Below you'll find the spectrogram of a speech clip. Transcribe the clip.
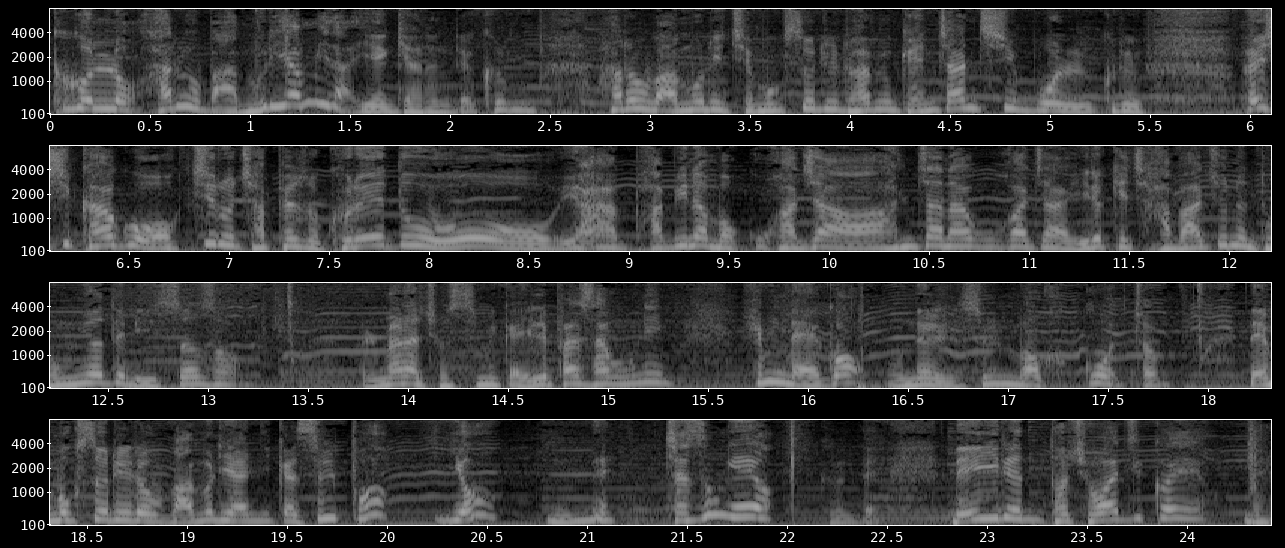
그걸로 하루 마무리합니다. 얘기하는데 그럼 하루 마무리 제 목소리로 하면 괜찮지 뭘 그래 회식하고 억지로 잡혀서 그래도 야 밥이나 먹고 가자 한잔 하고 가자 이렇게 잡아주는 동료들이 있어서 얼마나 좋습니까? 1840님 힘내고 오늘 술 먹고 좀 내 목소리로 마무리하니까 슬퍼요? 네 죄송해요. 그런데 내일은 더 좋아질 거예요. 네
